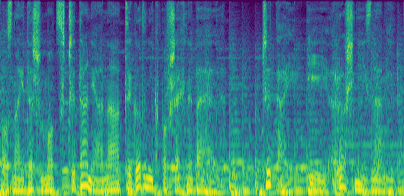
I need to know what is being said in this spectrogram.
Poznaj też moc czytania na tygodnikpowszechny.pl. Czytaj i rośnij z nami.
